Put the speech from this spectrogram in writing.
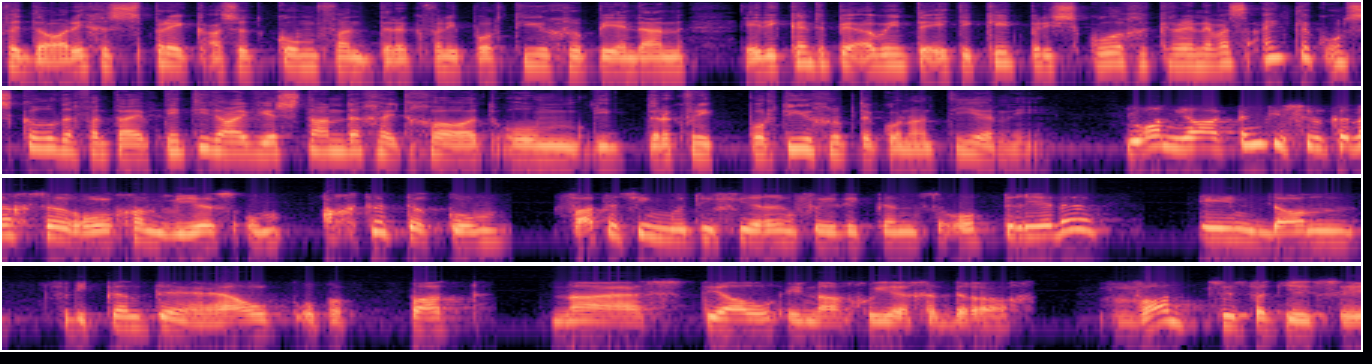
vir daardie gesprek as dit kom van druk van die portuïergroepie en dan het die kind op die ouente etiket by die skool gekry en hy was eintlik onskuldig want hy het net nie daai weerstandigheid gehad om die druk van die portuïergroep te kon hanteer nie. Johan, ja, ek dink die sielkundige se rol gaan wees om agter te kom wat is die motivering vir die kind se optrede en dan vir die kind te help op 'n pad na stel en na goeie gedrag. Want soos wat jy sê,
